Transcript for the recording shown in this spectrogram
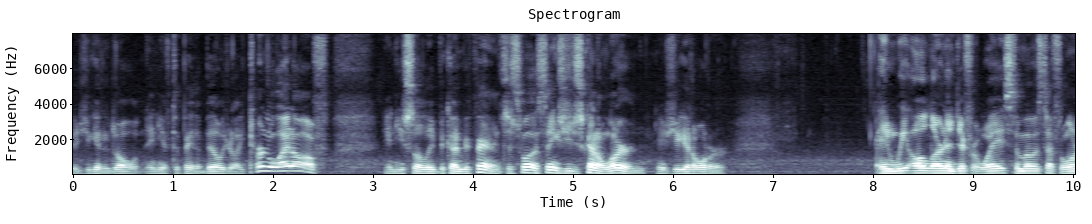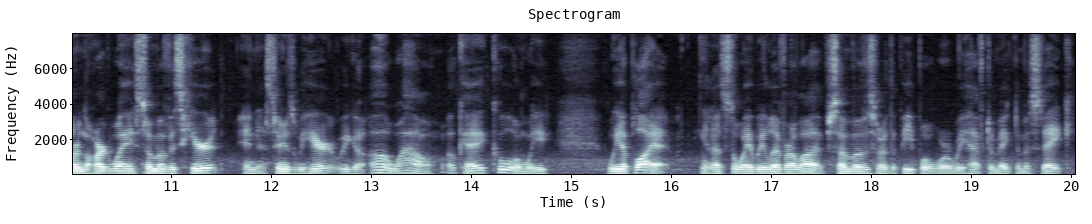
As you get adult and you have to pay the bill, you're like, turn the light off, and you slowly become your parents. It's one of those things you just kind of learn as you get older. And we all learn in different ways. Some of us have to learn the hard way. Some of us hear it, and as soon as we hear it, we go, "Oh wow, okay, cool," and we we apply it. And that's the way we live our lives. Some of us are the people where we have to make the mistake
